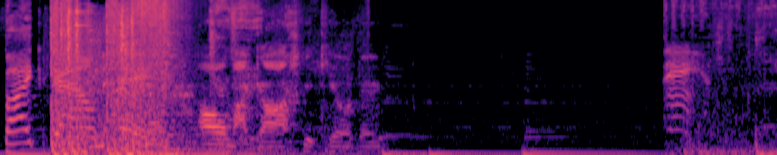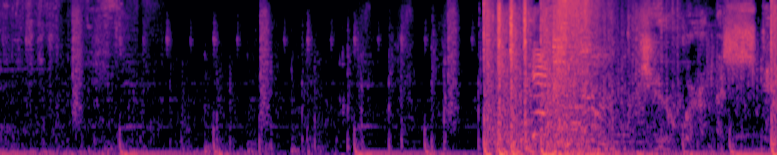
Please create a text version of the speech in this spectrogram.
Spike down A. Oh my gosh. Get killed, dude. You were a mistake.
